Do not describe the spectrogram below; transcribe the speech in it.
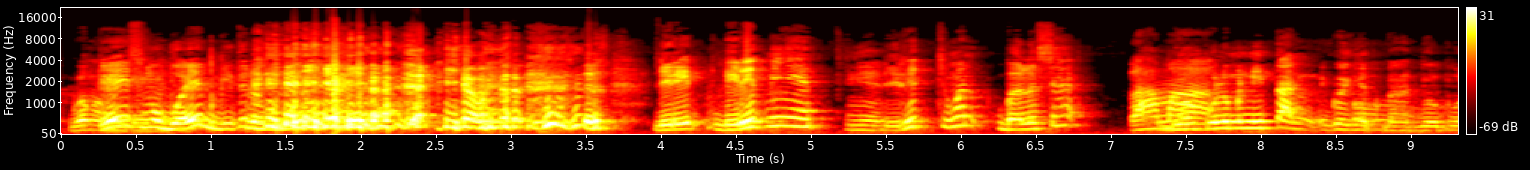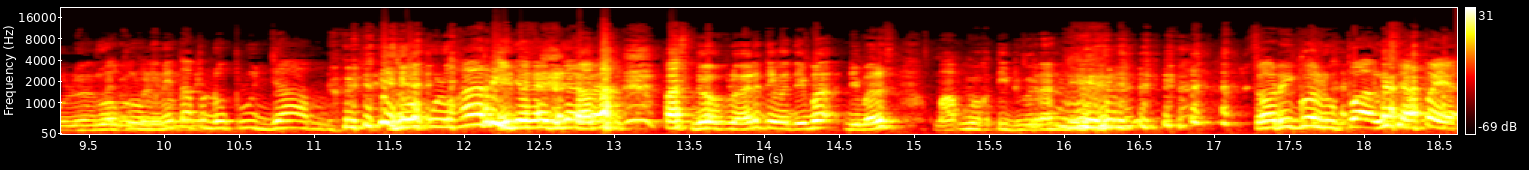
gua ngomong Kayaknya kayak semua gitu. buaya begitu dong. iya bener terus dirit dirit nih Nyet. Iya. dirit cuman balesnya Lama. 20 menitan gue inget Oh. banget 20 sampai 20 menit 25 apa 20 jam? 20 hari Apa, jangan-jangan. pas 20 hari tiba-tiba dibalas maaf gue ketiduran Sorry gua lupa lu siapa ya?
